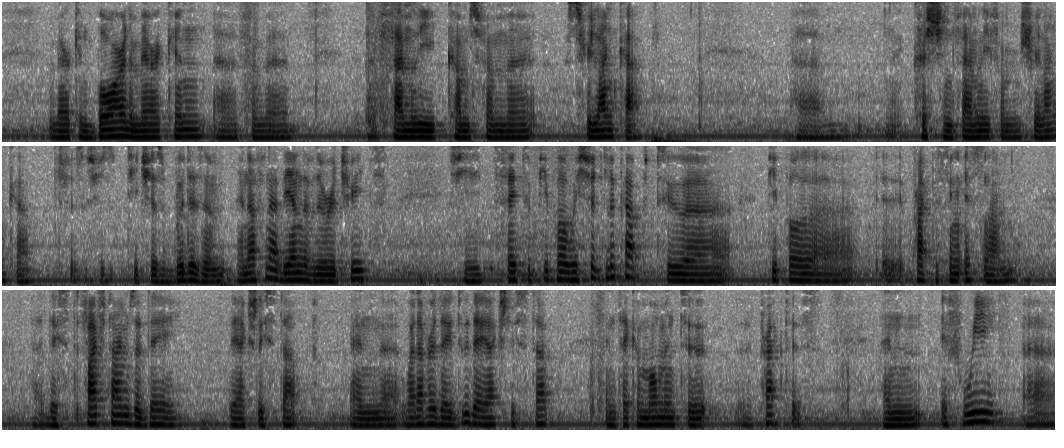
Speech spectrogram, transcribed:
American-born, American from a, a, family comes from Sri Lanka. Um, Christian family from Sri Lanka. She, she, teaches Buddhism, and often at the end of the retreats, she said to people, "We should look up to uh, people uh, practicing Islam. Uh, they st- five times a day, they actually stop, and uh, whatever they do, they actually stop and take a moment to uh, practice. And if we, uh,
